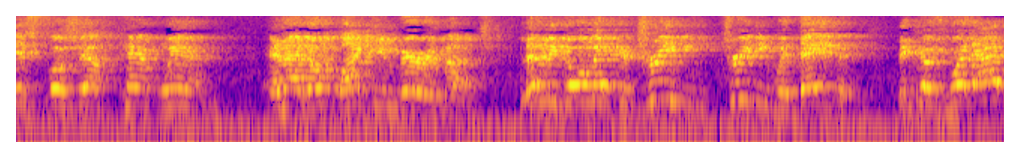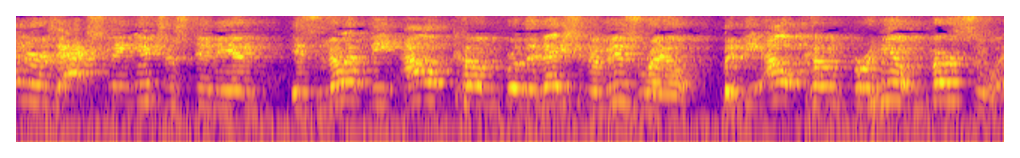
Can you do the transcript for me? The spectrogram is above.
Ishbosheth can't win, and I don't like him very much. Let me go make a treaty, treaty with David. Because what Abner is actually interested in is not the outcome for the nation of Israel, but the outcome for him personally.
